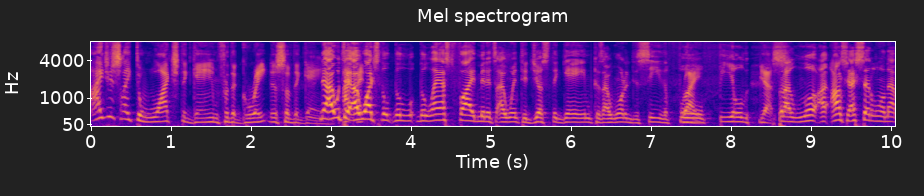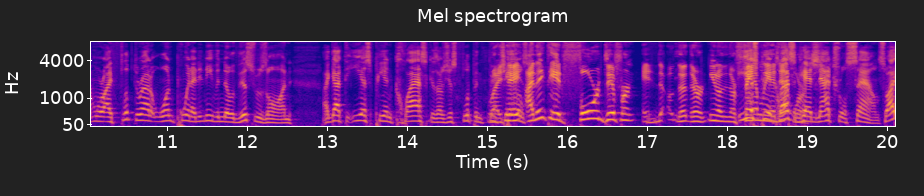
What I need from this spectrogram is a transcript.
I just like to watch the game for the greatness of the game. Now I would say I, watched the, the the last five minutes. I went to just the game because I wanted to see the full Right. field. Yes. but I love. Honestly, I settled on that more. I flipped around at one point. I didn't even know this was on. I got the ESPN Classic because I was just flipping through Right, they, channels. I think they had four different. Eh, they're, they're you know their family ESPN Classic networks. had natural sound, so I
